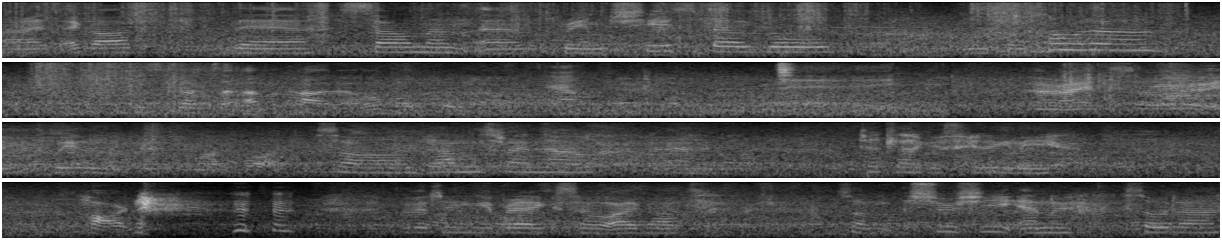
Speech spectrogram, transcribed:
Alright, I got the salmon and cream cheese bagel and some soda. Just got the avocado. Yeah. Alright, so we're in between some hamels right now, and jet lag is hitting me hard. we're taking a break, so I got some sushi and soda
